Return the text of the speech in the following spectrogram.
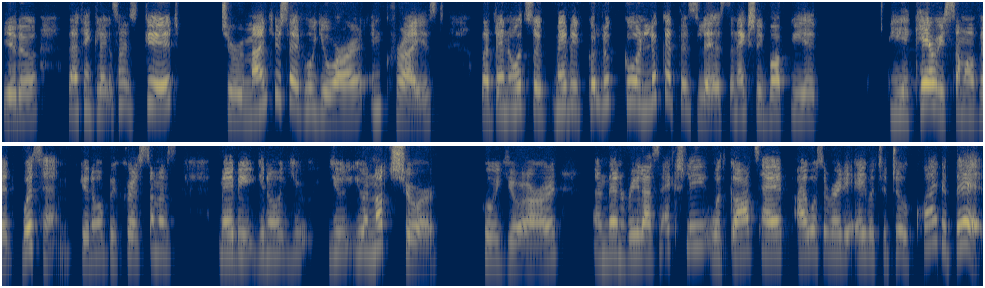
you know, I think like it's good to remind yourself who you are in Christ, but then also maybe go, look, go and look at this list and actually Bobby he carries some of it with him, you know, because some of maybe you know you you you're not sure who you are and then realize actually with god's help i was already able to do quite a bit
